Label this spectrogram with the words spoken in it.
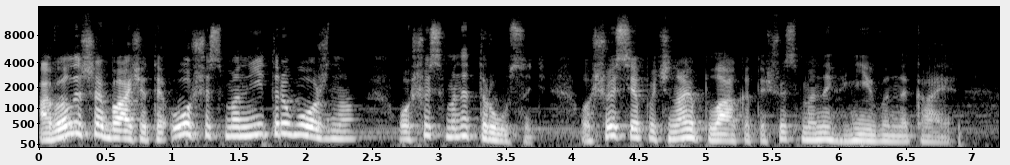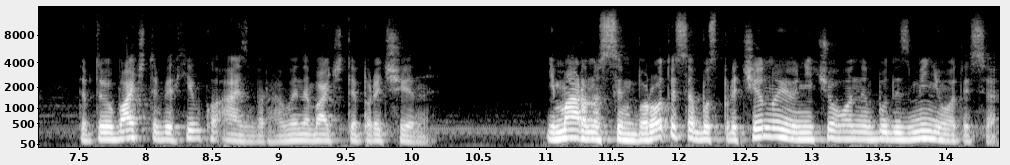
А ви лише бачите, о, щось мені тривожно, о, щось мене трусить, о, щось я починаю плакати, щось в мене гнів виникає. Тобто ви бачите верхівку айсберга, ви не бачите причини. І марно з цим боротися, бо з причиною нічого не буде змінюватися.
